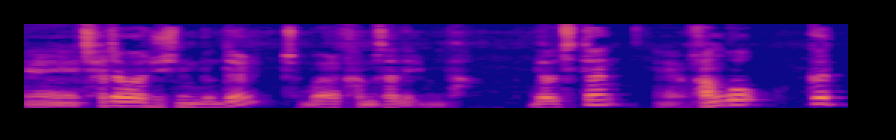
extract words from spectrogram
예, 찾아와 주시는 분들 정말 감사드립니다. 네 어쨌든 광고 끝.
